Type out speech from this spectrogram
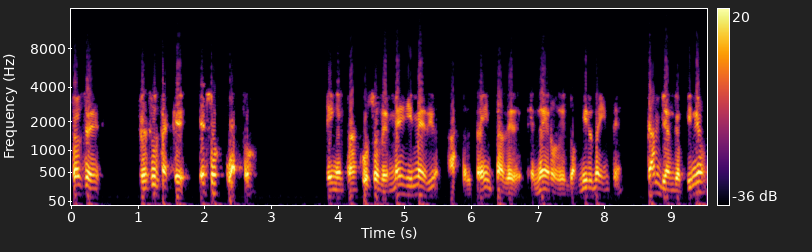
Entonces, resulta que esos cuatro, en el transcurso de mes y medio, hasta el 30 de enero del 2020, cambian de opinión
